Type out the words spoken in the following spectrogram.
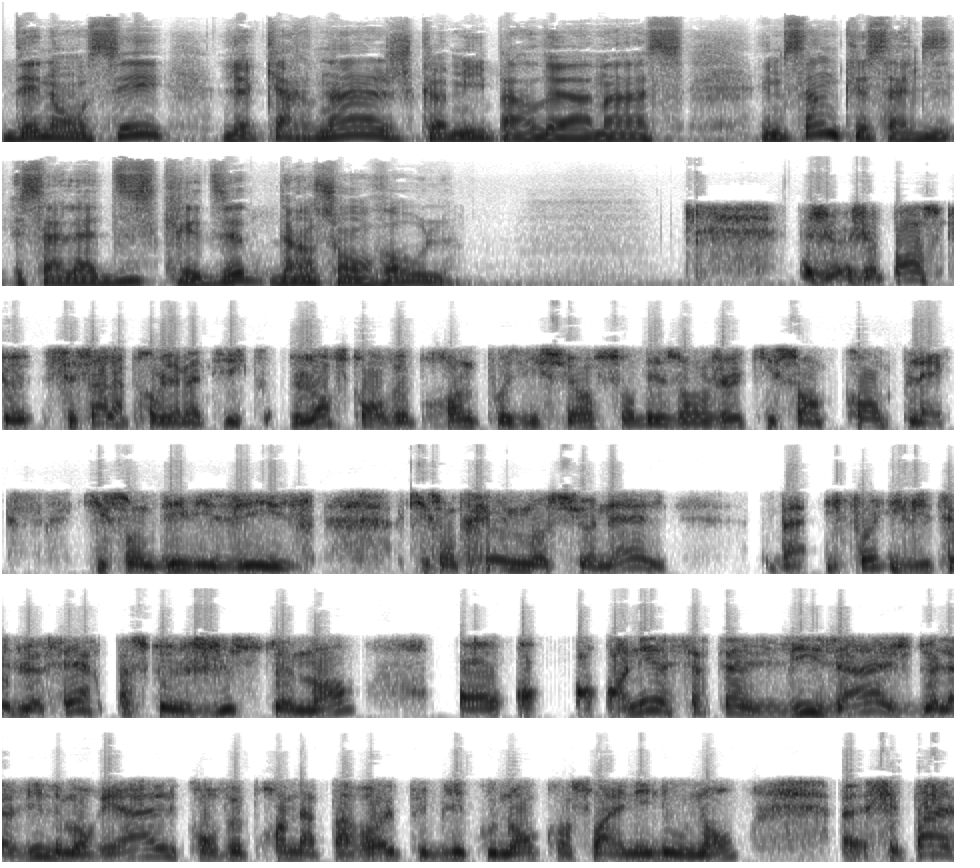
dénoncé le carnage commis par le Hamas. Il me semble que ça, ça la discrédite dans son rôle. Je, je, pense que c'est ça la problématique. Lorsqu'on veut prendre position sur des enjeux qui sont complexes, qui sont divisifs, qui sont très émotionnels, ben, il faut éviter de le faire parce que justement, on, on est un certain visage de la ville de Montréal, qu'on veut prendre la parole, publique ou non, qu'on soit un élu ou non. Euh, c'est pas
